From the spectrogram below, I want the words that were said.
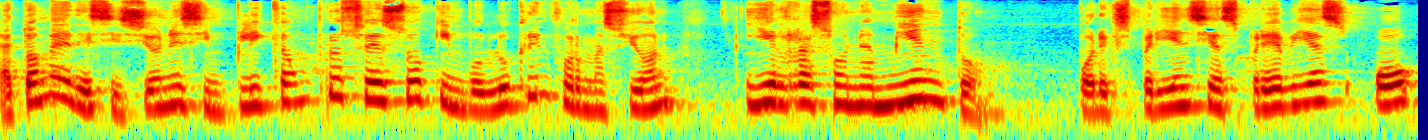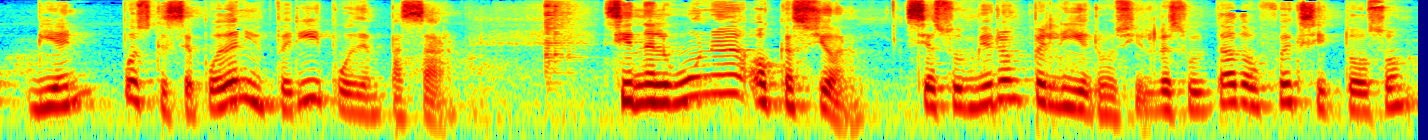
La toma de decisiones implica un proceso que involucra información y el razonamiento por experiencias previas o bien pues que se pueden inferir, pueden pasar. Si en alguna ocasión se asumieron peligros y el resultado fue exitoso,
